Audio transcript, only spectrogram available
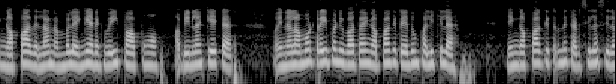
எங்கள் அப்பா அதெல்லாம் நம்பலை. எங்கே எனக்கு வெய் பார்ப்போம் அப்படின்லாம் கேட்டார். என்னெல்லாமோ ட்ரை பண்ணி பார்த்தா எங்கள் அப்பா கிட்ட எதுவும் பலிக்கலை. எங்கள் அப்பா கிட்டேருந்து கடைசியில் சில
